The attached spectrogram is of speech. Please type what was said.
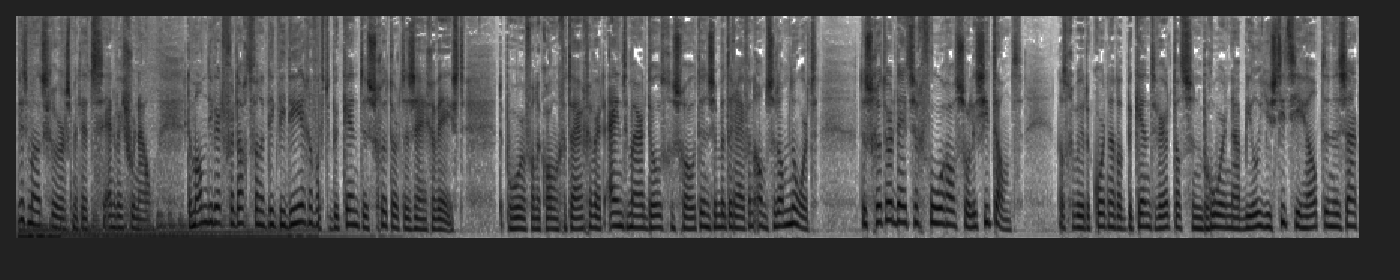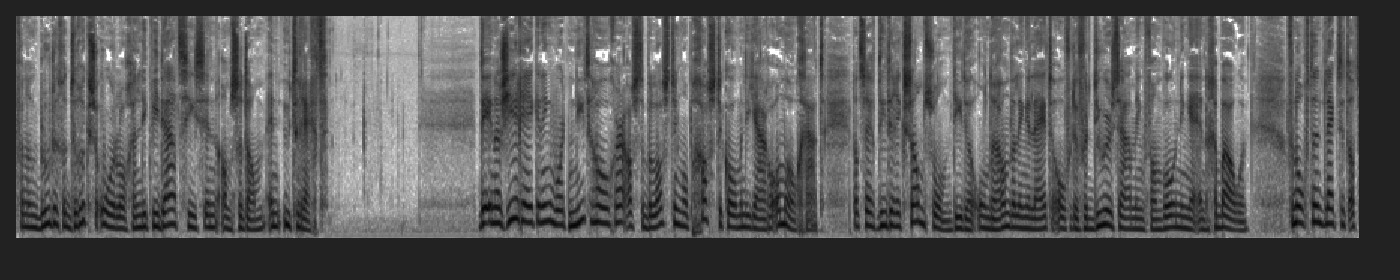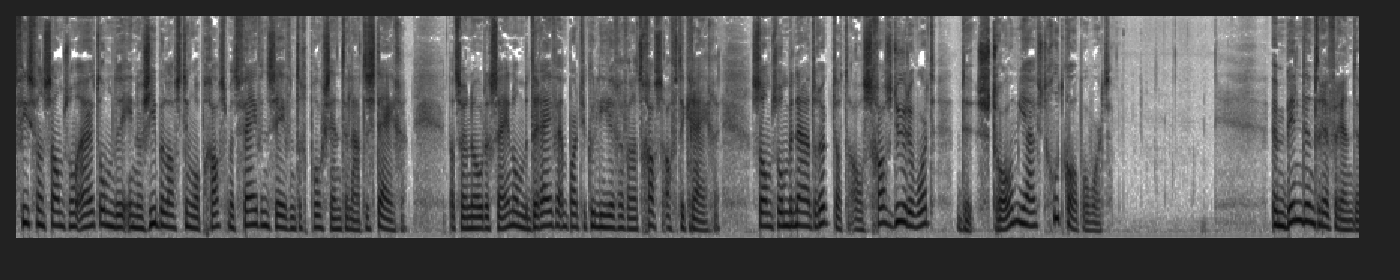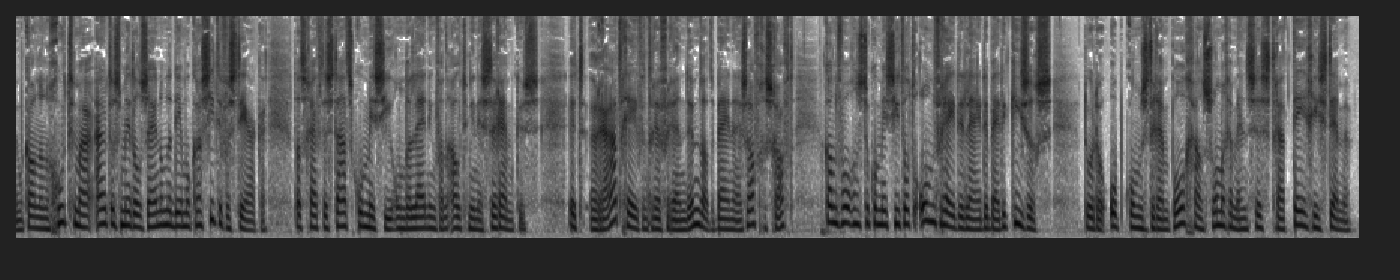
Dit is Maud Schreurs met het NWS Journaal. De man die werd verdacht van het liquideren van de bekende schutter te zijn geweest. De broer van de kroongetuige werd eind maart doodgeschoten in zijn bedrijf in Amsterdam-Noord. De schutter deed zich voor als sollicitant. Dat gebeurde kort nadat bekend werd dat zijn broer Nabil justitie helpt... in de zaak van een bloedige drugsoorlog en liquidaties in Amsterdam en Utrecht. De energierekening wordt niet hoger als de belasting op gas de komende jaren omhoog gaat. Dat zegt Diederik Samsom, die de onderhandelingen leidt over de verduurzaming van woningen en gebouwen. Vanochtend lekt het advies van Samsom uit om de energiebelasting op gas met 75% te laten stijgen. Dat zou nodig zijn om bedrijven en particulieren van het gas af te krijgen. Samsom benadrukt dat als gas duurder wordt, de stroom juist goedkoper wordt. Een bindend referendum kan een goed maar uiterst middel zijn om de democratie te versterken. Dat schrijft de staatscommissie onder leiding van oud-minister Remkes. Het raadgevend referendum, dat bijna is afgeschaft, kan volgens de commissie tot onvrede leiden bij de kiezers. Door de opkomstdrempel gaan sommige mensen strategisch stemmen.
